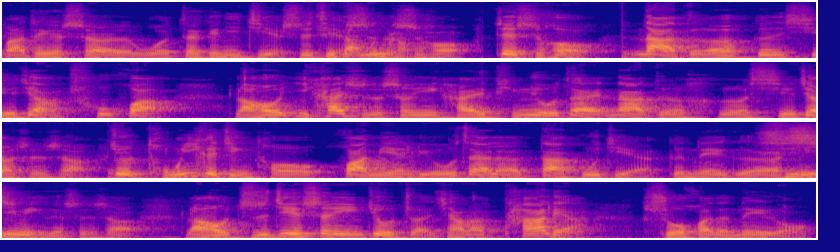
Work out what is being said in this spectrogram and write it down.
把这个事儿，我再给你解释解释的时候，这时候纳德跟鞋匠出话。然后一开始的声音还停留在纳德和鞋匠身上，就是同一个镜头，画面留在了大姑姐跟那个西敏的身上，然后直接声音就转向了他俩说话的内容。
